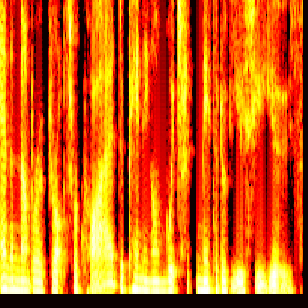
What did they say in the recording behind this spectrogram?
and the number of drops required depending on which method of use you use.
